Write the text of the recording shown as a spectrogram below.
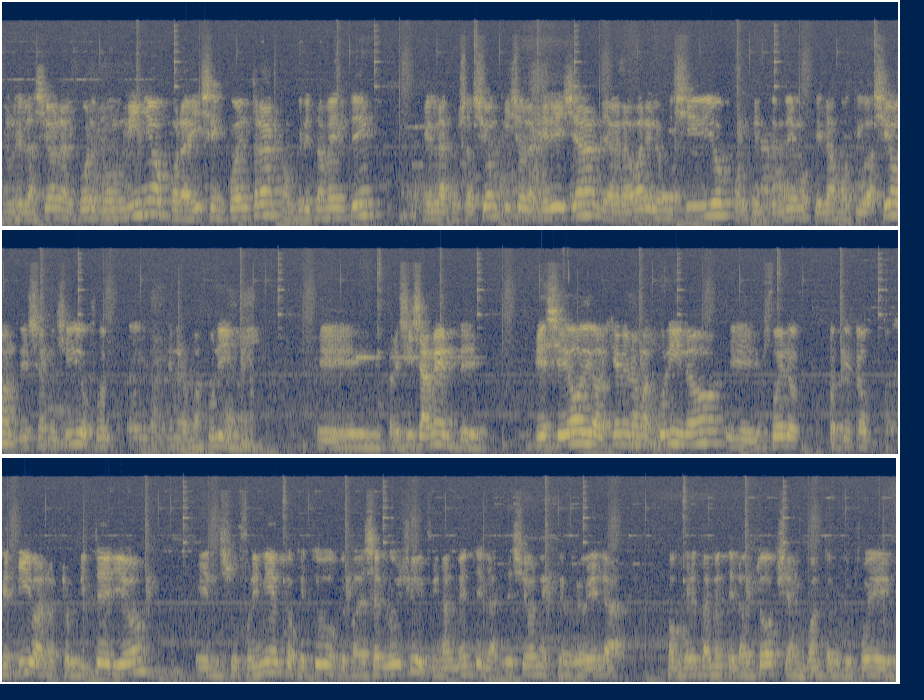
en relación al cuerpo de un niño, por ahí se encuentra concretamente en la acusación que hizo la querella de agravar el homicidio, porque entendemos que la motivación de ese homicidio fue el género masculino. Eh, precisamente ese odio al género masculino eh, fue lo, lo que objetiva nuestro criterio el sufrimiento que tuvo que padecer Lucio y finalmente las lesiones que revela concretamente la autopsia en cuanto a lo que fue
